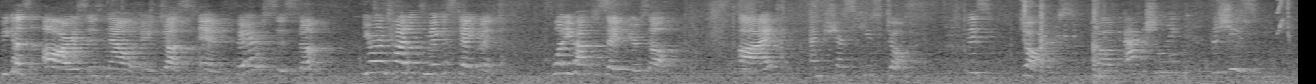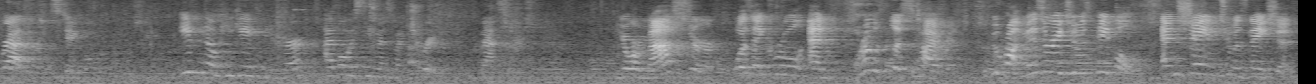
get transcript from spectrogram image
Because ours is now a just and fair system, you're entitled to make a statement. What do you have to say for yourself? I am Shesky's dog. His daughter's dog, actually, but she's rather unstable. Even though he gave me to her, I've always seen him as my true master. Your master was a cruel and ruthless tyrant who brought misery to his people and shame to his nation.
